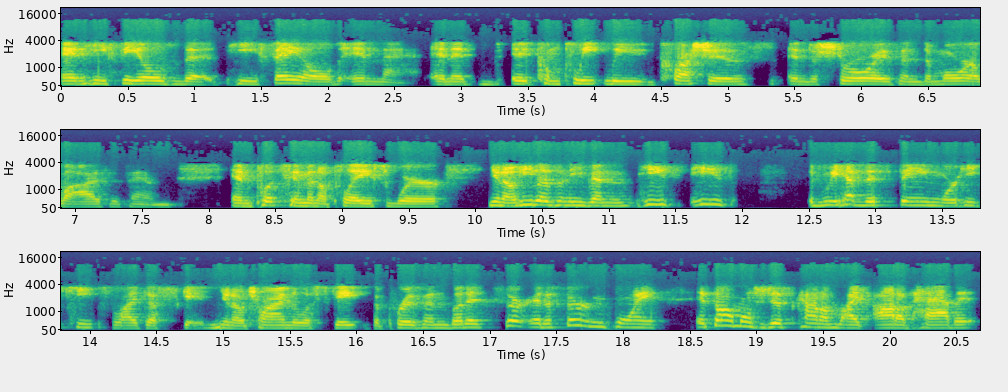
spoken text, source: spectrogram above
And he feels that he failed in that, and it it completely crushes and destroys and demoralizes him, and puts him in a place where you know he doesn't even he's he's we have this theme where he keeps like escape, you know, trying to escape the prison, but at, at a certain point, it's almost just kind of like out of habit.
